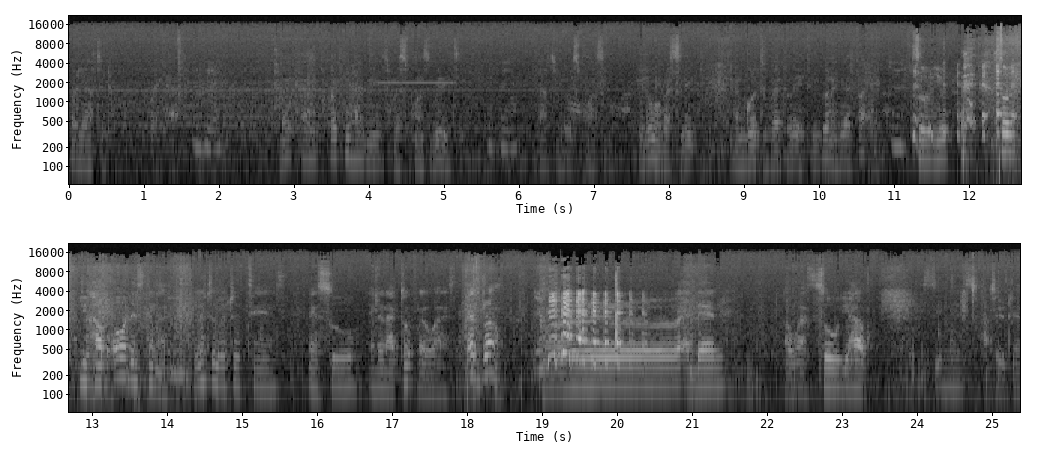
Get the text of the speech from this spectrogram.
What do you have to do? Work hard. -hmm. Work hard, working hard means responsibility. -hmm. You have to be responsible. You don't oversleep and go to work late, you're going to get fired. Mm-hmm. so, you, so you have all these kind of little, little things. And so, and then I talk for a while. Say, let's drum. uh, and then I was, so you have seniors, children,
